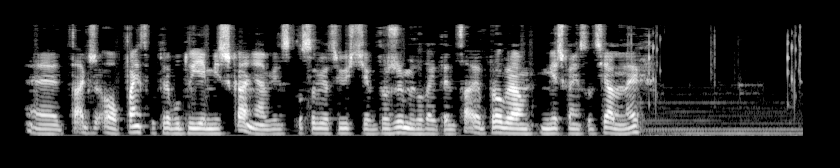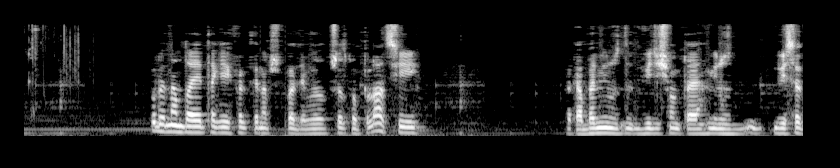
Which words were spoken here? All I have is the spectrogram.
E, także o, państwo, które buduje mieszkania, więc to sobie oczywiście wdrożymy tutaj ten cały program mieszkań socjalnych, który nam daje takie efekty na przykład jak przez populacji, PKB minus 0,2, minus 200,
